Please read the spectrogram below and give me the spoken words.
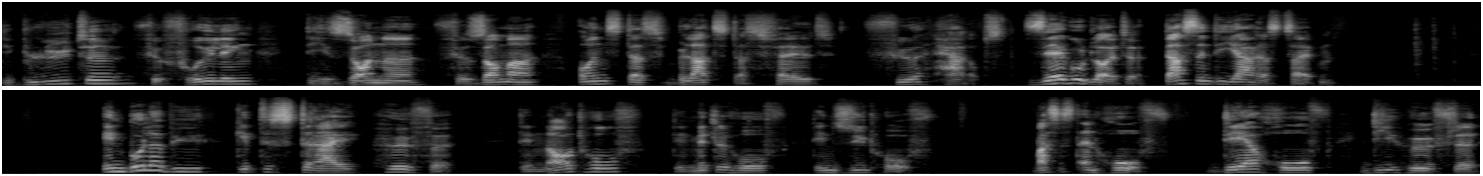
die Blüte für Frühling, die Sonne für Sommer und das Blatt, das fällt für Herbst. Sehr gut, Leute. Das sind die Jahreszeiten. In Bullabü gibt es drei Höfe. Den Nordhof, den Mittelhof, den Südhof. Was ist ein Hof? Der Hof, die Höfe.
